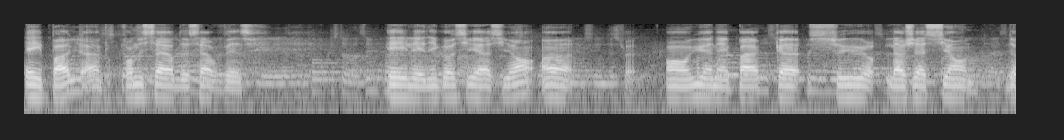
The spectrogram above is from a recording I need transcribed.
et Paul, un fournisseur de services et les négociations ont, eu un impact sur la gestion de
